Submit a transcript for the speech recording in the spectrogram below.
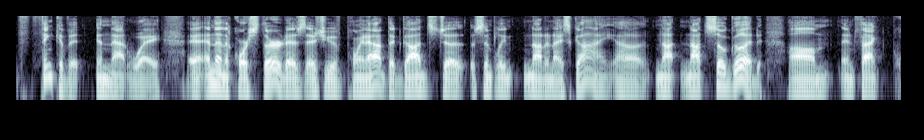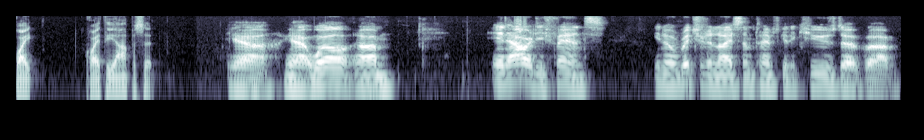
think of it in that way. And then, of course, third, as, as you have pointed out, that God's simply not a nice guy, uh, not not so good. Um, in fact, quite quite the opposite. Yeah, yeah. Well, um, in our defense, you know, Richard and I sometimes get accused of um,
